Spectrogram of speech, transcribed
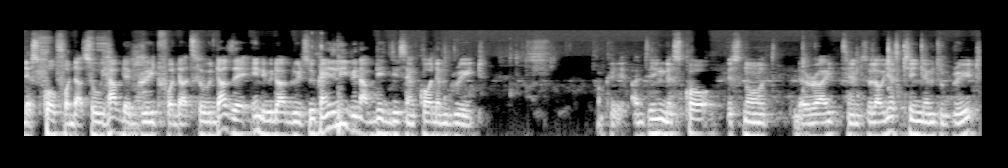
the score for that. So we have the grade for that. So that's the individual grade. So you can easily even update this and call them grade. Okay I think the score is not the right thing. So I'll just change them to grade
